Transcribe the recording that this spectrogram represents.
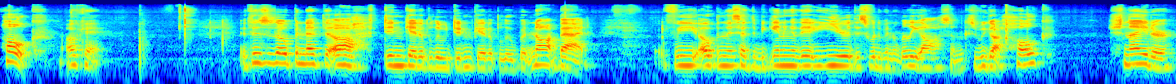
Hulk. Okay. If this was opened at the... Oh, didn't get a blue, didn't get a blue, but not bad. If we opened this at the beginning of the year, this would have been really awesome. Because we got Hulk, Sneijder,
